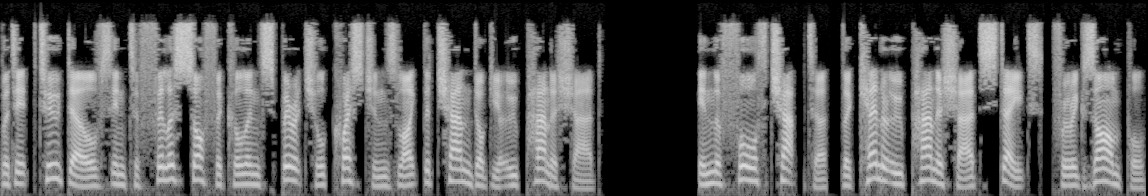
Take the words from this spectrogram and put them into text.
but it too delves into philosophical and spiritual questions like the Chandogya Upanishad. In the fourth chapter, the Kena Upanishad states, for example,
